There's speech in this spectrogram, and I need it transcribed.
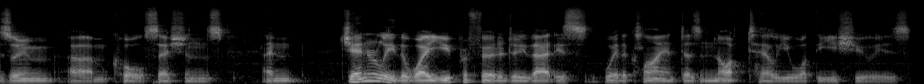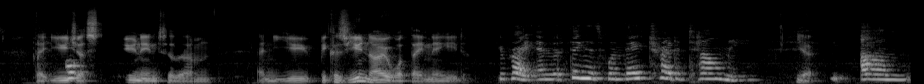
Zoom um, call sessions. And generally, the way you prefer to do that is where the client does not tell you what the issue is, that you Oh. just tune into them and you, because you know what they need. you're right and the thing is when they try to tell me Yeah. um,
